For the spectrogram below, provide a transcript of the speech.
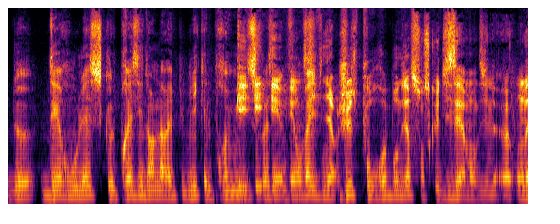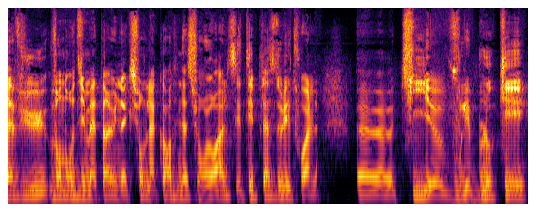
de dérouler ce que le président de la République et le Premier ministre et, et, on va y venir. Juste pour rebondir sur ce que disait Amandine, euh, on a vu vendredi matin une action de la coordination rurale, c'était Place de l'Étoile, euh, qui euh, voulait bloquer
